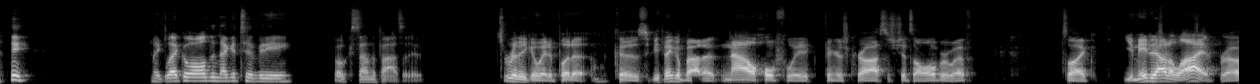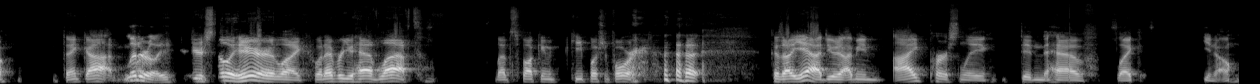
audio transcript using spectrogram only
like, let go all the negativity, focus on the positive. It's a really good way to put it. Because if you think about it, now, hopefully, fingers crossed, this shit's all over with. It's like, you made it out alive, bro. Thank God. Literally. Like, if you're still here, like whatever you have left, let's fucking keep pushing forward. Cause I, yeah, dude, I mean, I personally didn't have like, you know,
